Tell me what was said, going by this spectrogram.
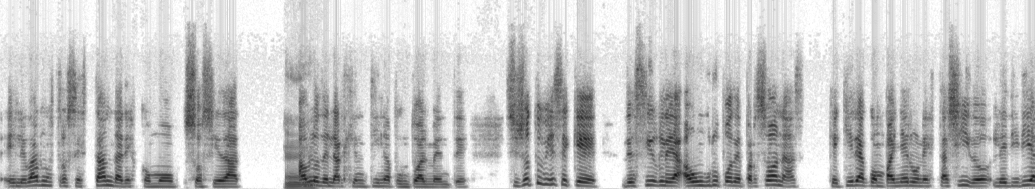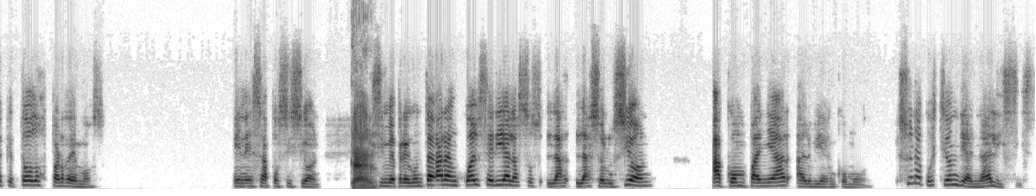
elevar nuestros estándares como sociedad. Mm. Hablo de la Argentina puntualmente. Si yo tuviese que decirle a un grupo de personas que quiere acompañar un estallido, le diría que todos perdemos en esa posición. Y si me preguntaran cuál sería la, solución, acompañar al bien común. Es una cuestión de análisis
